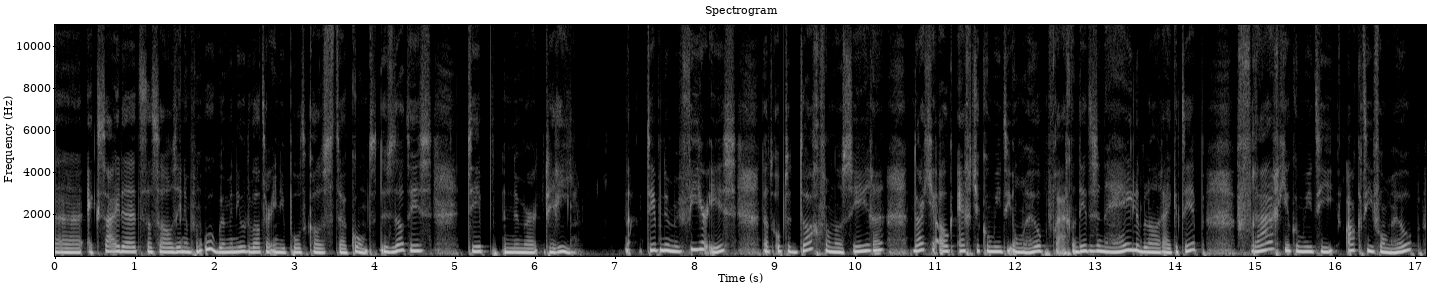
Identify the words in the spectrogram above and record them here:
uh, excited, dat ze al zin hebben van oeh, ik ben benieuwd wat er in die podcast uh, komt. Dus dat is tip nummer drie. Nou, tip nummer vier is dat op de dag van lanceren dat je ook echt je community om hulp vraagt. En dit is een hele belangrijke tip. Vraag je community actief om hulp.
